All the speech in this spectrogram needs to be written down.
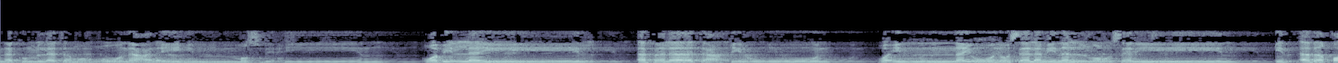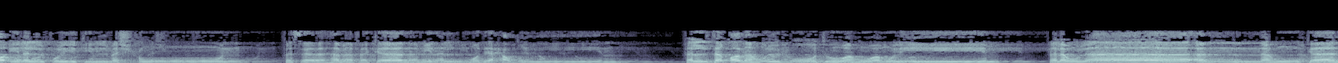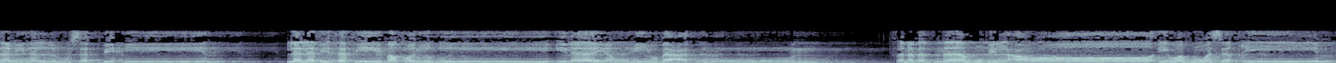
وإنكم لتمرون عليهم مصبحين. وبالليل أفلا تعقلون. وإن يونس لمن المرسلين. إذ أبق إلى الفلك المشحون. فساهم فكان من المدحضين. فالتقمه الحوت وهو مليم فلولا أنه كان من المسبحين للبث في بطنه إلى يوم يبعثون فنبذناه بالعراء وهو سقيم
